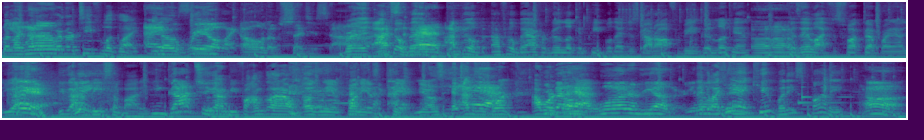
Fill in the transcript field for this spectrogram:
But like, know? what her teeth look like. Hey, you know for what I'm saying? real, like, oh, them such as. Ah, Bro, I feel bad. I feel I feel bad for good looking people that just got off for being good looking because Uh-huh. their life is fucked up right now. You got Yeah. you got to Yeah. be somebody. You got to. You got to be fun. I'm glad I was ugly and funny as a kid. You know what I'm saying? I Yeah. just worked. I you gotta on have that. one or the other. You know They be like, he ain't cute, but he's funny. Uh,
